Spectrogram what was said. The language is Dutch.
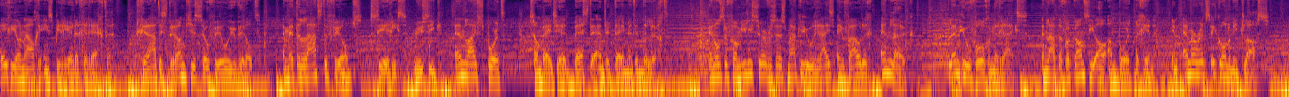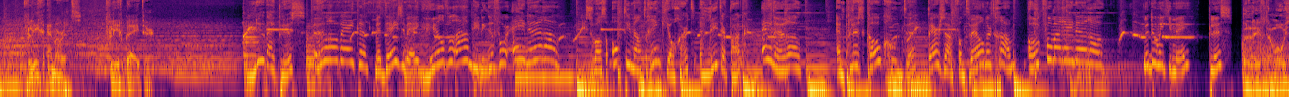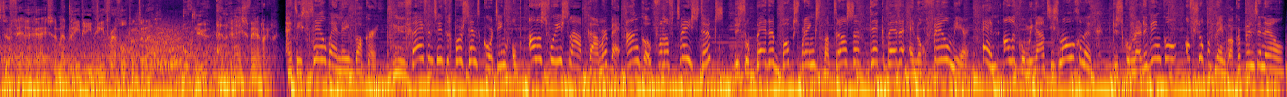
Regionaal geïnspireerde gerechten. Gratis drankjes zoveel u wilt. En met de laatste films, series, muziek en live sport... zo'n beetje het beste entertainment in de lucht. En onze familieservices maken uw reis eenvoudig en leuk. Plan uw volgende reis. En laat de vakantie al aan boord beginnen. In Emirates Economy Class. Vlieg Emirates. Vlieg beter. Nu bij Plus, Euroweken. Met deze week heel veel aanbiedingen voor 1 euro. Zoals optimaal drinkyoghurt, een literpak, 1 euro. En Plus kookgroenten, per zak van 200 gram, ook voor maar 1 euro. We doen het je mee, Plus. Beleef de mooiste verre reizen met 333travel.nl. Boek nu en reis verder. Het is sale bij Leenbakker. Nu 25% korting op alles voor je slaapkamer bij aankoop vanaf twee stuks. Dus op bedden, boksprings, matrassen, dekbedden en nog veel meer. En alle combinaties mogelijk. Dus kom naar de winkel of shop op leenbakker.nl.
